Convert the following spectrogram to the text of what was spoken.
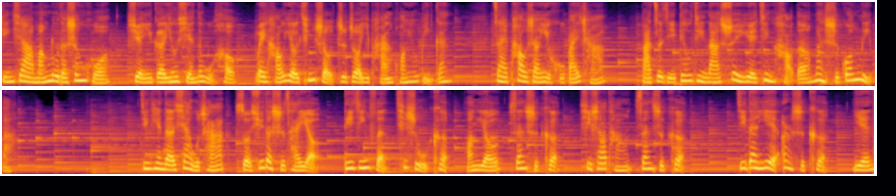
停下忙碌的生活，选一个悠闲的午后，为好友亲手制作一盘黄油饼干，再泡上一壶白茶，把自己丢进那岁月静好的慢时光里吧。今天的下午茶所需的食材有：低筋粉七十五克、黄油三十克、细砂糖三十克、鸡蛋液二十克、盐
